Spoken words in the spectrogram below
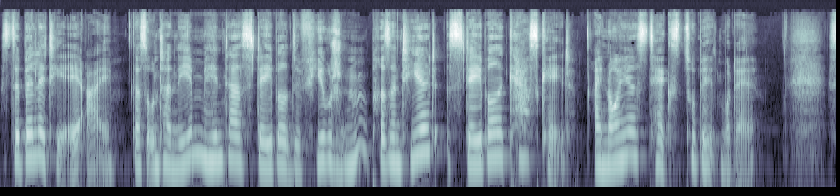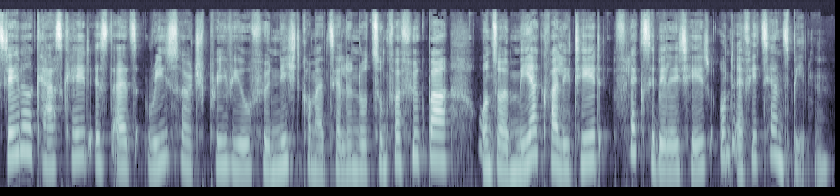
Stability AI, das Unternehmen hinter Stable Diffusion, präsentiert Stable Cascade, ein neues Text-zu-Bild-Modell. Stable Cascade ist als Research Preview für nicht kommerzielle Nutzung verfügbar und soll mehr Qualität, Flexibilität und Effizienz bieten.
